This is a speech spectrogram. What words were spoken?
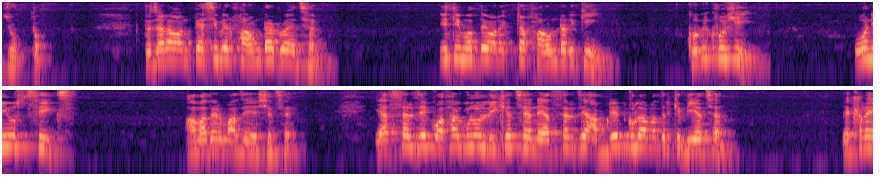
যুক্ত। তো যারা অন প্যাসিভের ফাউন্ডার রয়েছেন, ইতিমধ্যে অনেকটা ফাউন্ডারই কি? খুবই খুশি। ও নিউজ সিক্স আমাদের মাঝে এসেছে। স্যার যে কথাগুলো লিখেছেন স্যার যে আপডেটগুলো আমাদেরকে দিয়েছেন, এখানে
